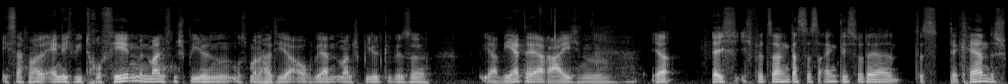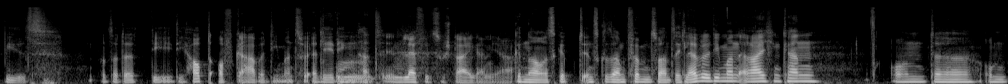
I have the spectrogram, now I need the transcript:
ich sag mal, ähnlich wie Trophäen in manchen Spielen muss man halt hier auch, während man spielt, gewisse ja, Werte erreichen. ja, ich, ich würde sagen, das ist eigentlich so der, das, der Kern des Spiels. Also der, die, die Hauptaufgabe, die man zu erledigen um hat. im Level zu steigern, ja. Genau, es gibt insgesamt 25 Level, die man erreichen kann. Und äh, um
